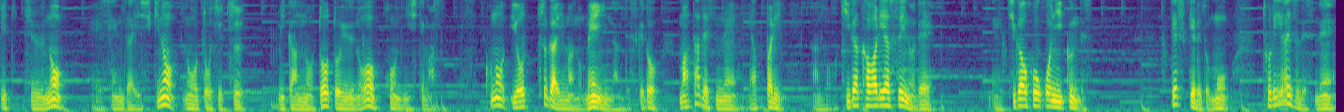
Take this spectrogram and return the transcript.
筆中の潜在意識のノート術みかんノートというのを本にしてます。この4つが今のメインなんですけどまたですねやっぱりあの気が変わりやすいので、え違う方向に行くんです。ですけれどもとりあえずですね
